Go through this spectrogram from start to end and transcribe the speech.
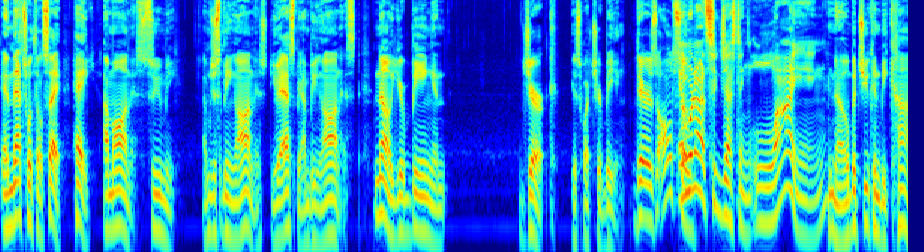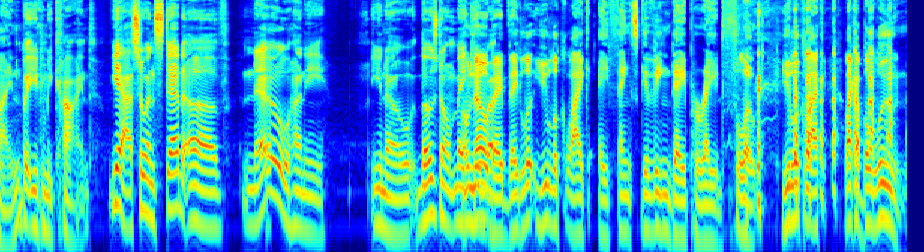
And that's what they'll say Hey, I'm honest, sue me. I'm just being honest. You asked me, I'm being honest. No, you're being a jerk, is what you're being. There's also. and we're not suggesting lying, No, but you can be kind. but you can be kind. Yeah. So instead of no, honey, you know those don't oh, make. Oh no, butt- babe! They look. You look like a Thanksgiving Day parade float. You look like like a balloon.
